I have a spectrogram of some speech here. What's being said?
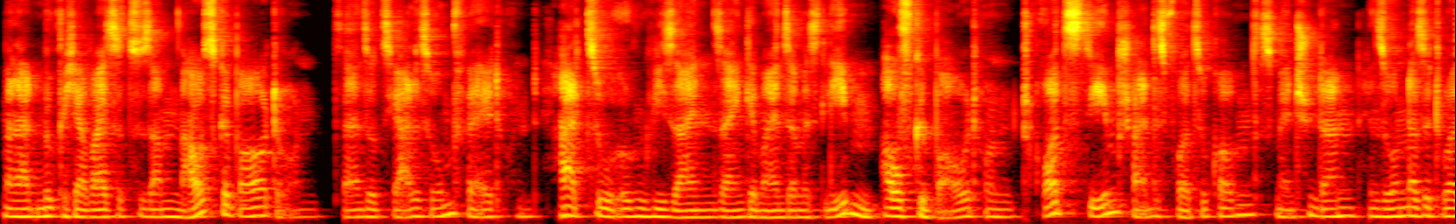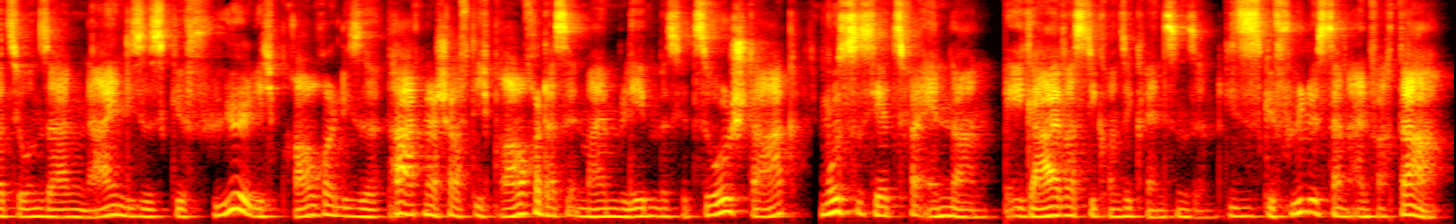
man hat möglicherweise zusammen ein Haus gebaut und sein soziales Umfeld und hat so irgendwie sein, sein gemeinsames Leben aufgebaut. Und trotzdem scheint es vorzukommen, dass Menschen dann in so einer Situation sagen, nein, dieses Gefühl, ich brauche diese Partnerschaft, ich brauche das in meinem Leben, ist jetzt so stark, ich muss es jetzt verändern, egal was die Konsequenzen sind. Dieses Gefühl ist dann einfach da.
